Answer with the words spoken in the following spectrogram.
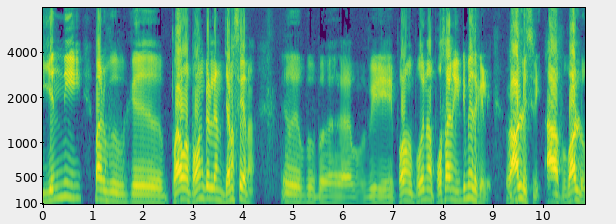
ఇవన్నీ మరి పవన్ పవన్ కళ్యాణ్ జనసేన వీడి పోయిన పోసాని ఇంటి మీదకి వెళ్ళి రాళ్ళు ఇసిరి. ఆ వాళ్ళు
